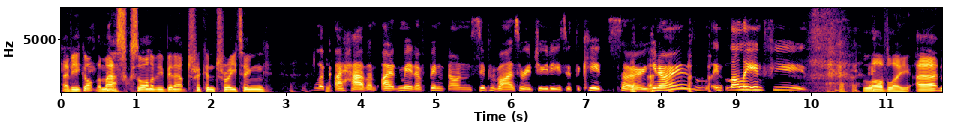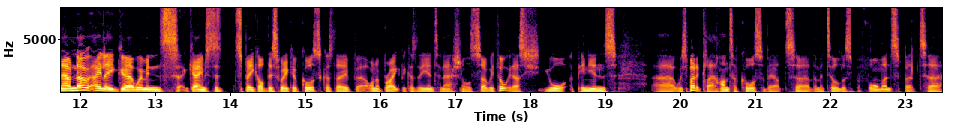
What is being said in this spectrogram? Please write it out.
have you got the masks on? Have you been out trick and treating? Look, I have. I admit I've been on supervisory duties with the kids, so you know, lolly infused. Lovely. Uh, now, no A League uh, women's games to speak of this week, of course, because they've uh, on a break because of the internationals. So we thought we'd ask your opinions. Uh, we spoke to Clare Hunt, of course, about uh, the Matildas' performance, but uh,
